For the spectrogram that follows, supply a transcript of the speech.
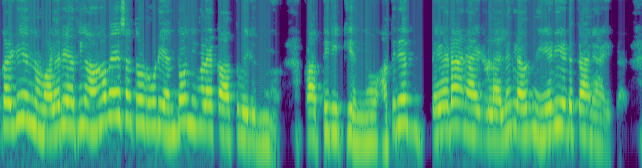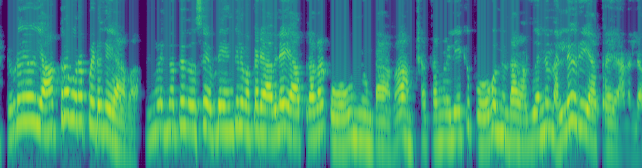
കഴിയുന്നു. വളരെയധികം ആവേശത്തോടുകൂടി എന്തോ നിങ്ങളെ കാത്തു വരുന്നു. കാത്തിരിക്കുന്നു. അതിനെ തേടാനായിട്ടുള്ള അല്ലെങ്കിൽ അത് നേടിയെടുക്കാനായിട്ട് എവിടെയോ യാത്ര പുറപ്പെടുകയാവാം. നിങ്ങൾ ഇന്നത്തെ ദിവസം എവിടെയെങ്കിലും ഒക്കെ രാവിലെ യാത്രകൾ പോകുന്നുണ്ടാവാം. ക്ഷേത്രങ്ങളിലേക്ക് പോകുന്നുണ്ടാവാം. അത് തന്നെ നല്ലൊരു യാത്രയാണല്ലോ.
